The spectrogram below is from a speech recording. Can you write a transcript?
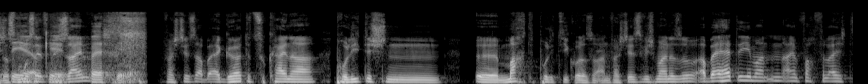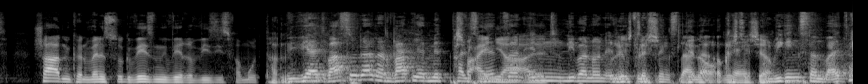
Verstehe, das muss jetzt okay. nicht sein. Verstehe. Verstehst du, aber er gehörte zu keiner politischen äh, Machtpolitik oder so an, verstehst du, wie ich meine so? Aber er hätte jemanden einfach vielleicht schaden können, wenn es so gewesen wäre, wie sie es vermutet hatten. Wie, wie alt warst du da? Dann wart ihr mit Palästinensern in alt. Libanon in Richtig, dem Flüchtlingslager. genau, okay. richtig, ja. Und wie ging es dann weiter?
